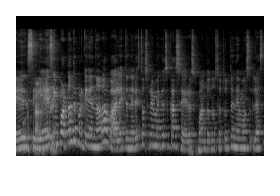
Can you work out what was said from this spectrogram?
es, sí, es importante porque de nada vale tener estos remedios caseros cuando nosotros tenemos las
